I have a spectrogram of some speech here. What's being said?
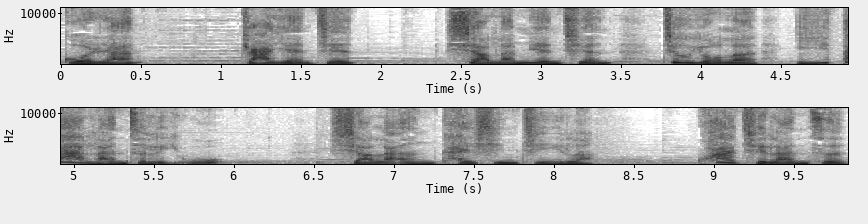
果然，眨眼间。小兰面前就有了一大篮子礼物，小兰开心极了，挎起篮子，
